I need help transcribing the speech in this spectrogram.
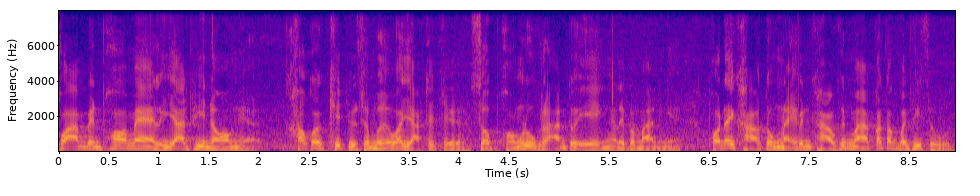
ความเป็นพ่อแม่หรือญาติพี่น้องเนี่ยเขาก็คิดอยู่เสมอว่าอยากจะเจอศพของลูกหลานตัวเองอะไรประมาณอย่างเงี้ยพอได้ข่าวตรงไหนเป็นข่าวขึ้นมาก็ต้องไปพิสูจน์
